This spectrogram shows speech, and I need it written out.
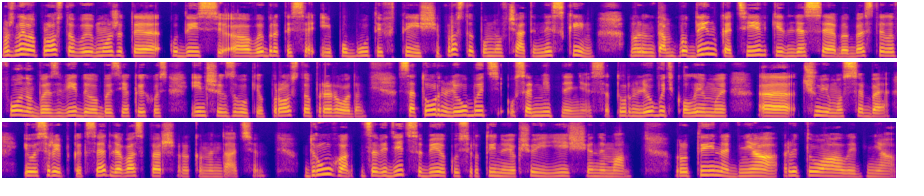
Можливо, просто ви можете кудись е, вибратися і побути в тиші, просто помовчати не з ким. Може, там годинка тільки для себе, без телефону, без відео, без якихось інших звуків, просто природа. Сатурн любить усамітнення. Сатурн любить, коли ми е, чуємо себе. І ось рибки це для вас перша рекомендація. Друга, заведіть собі якусь рутину, якщо її ще нема. Рутина дня, ритуали дня.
